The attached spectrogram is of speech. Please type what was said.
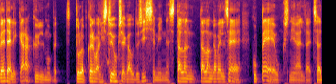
vedelik ära külmub, et tuleb kõrvalistu ukse kaudu sisse minna, sest tal on, tal on ka veel see kupee uks nii-öelda, et sa,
